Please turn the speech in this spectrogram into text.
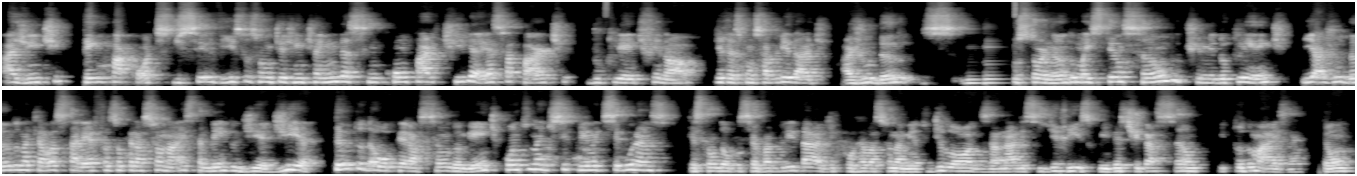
a gente tem pacotes de serviços onde a gente ainda assim compartilha essa parte do cliente final de responsabilidade, ajudando, nos tornando uma extensão do time do cliente e ajudando naquelas tarefas operacionais também do dia a dia, tanto da operação do ambiente quanto na disciplina de segurança questão da observabilidade, correlacionamento de logs, análise de risco, investigação e tudo mais, né? Então,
